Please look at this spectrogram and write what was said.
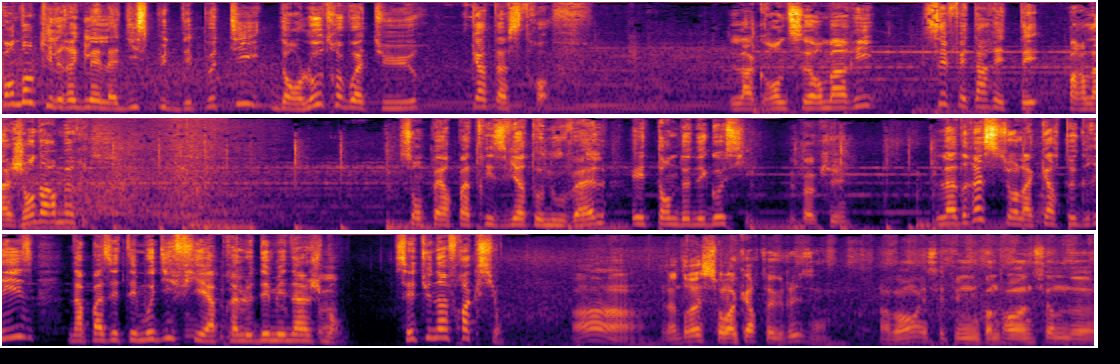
Pendant qu'ils réglaient la dispute des petits, dans l'autre voiture, catastrophe. La grande sœur Marie s'est fait arrêter par la gendarmerie. Son père Patrice vient aux nouvelles et tente de négocier. Des papiers? L'adresse sur la carte grise n'a pas été modifiée après le déménagement. C'est une infraction. Ah, l'adresse sur la carte grise. Ah bon, et c'est une contravention de...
